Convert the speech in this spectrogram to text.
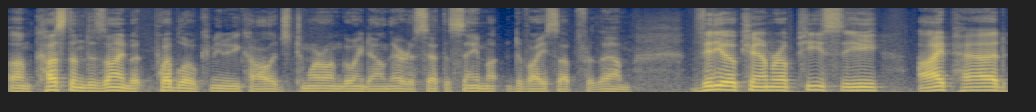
Um, custom design, but Pueblo Community College, tomorrow I'm going down there to set the same uh, device up for them. Video camera, PC, iPad, a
